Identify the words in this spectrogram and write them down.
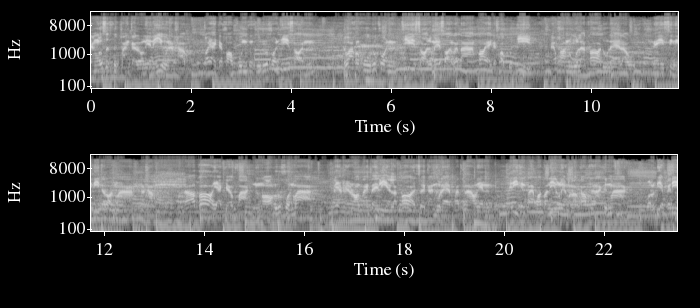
ยังรู้สึกผูกพันกับโรงเรียนนี้อยู่นะครับ ก็อยากจะขอบคุณคุณครูทุกคนที่สอน หรือว่าคุณครูทุกคนที่สอนหรือไม่ได้สอนก็ตาม ก็อยากจะขอบคุณที่ให้ความรู้แล้วก็ดูแลเราในสิ่งดีๆตลอดมานะครับ แล้วก็อยากจะฝากถึงน้องๆทุกคนว่าก็อยากให้น้องตั้งใจเรียน แล้วก็ช่วยกันดูแลพัฒนาโรงเรียนให้ดีขึ้นไปเพราะตอนนี้โรงเรียนของเราก็พัฒนาขึ้นมาก กฎระเบียบก็ดี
